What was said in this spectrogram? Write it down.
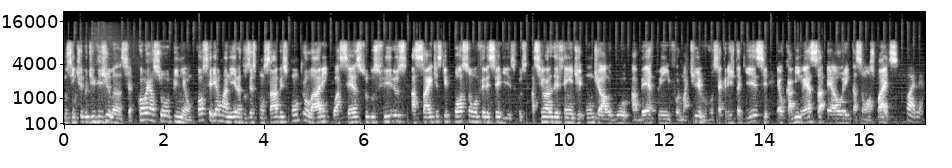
no sentido de vigilância. Qual é a sua opinião? Qual seria a maneira dos responsáveis controlarem o acesso dos filhos a sites que possam oferecer riscos? A senhora defende um diálogo aberto e informativo? Você acredita que esse é o caminho, essa é a orientação aos pais? Olha,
